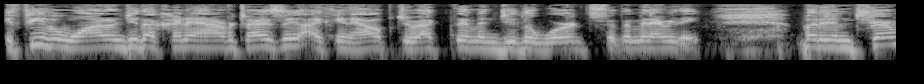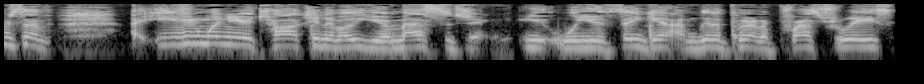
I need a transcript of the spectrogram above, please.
if people want to do that kind of advertising i can help direct them and do the words for them and everything. But in terms of even when you're talking about your messaging you, when you're thinking i'm going to put out a press release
